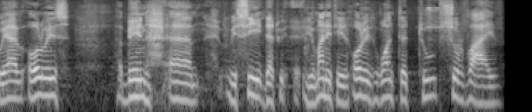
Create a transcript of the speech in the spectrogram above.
we have always been, um, we see that humanity always wanted to survive.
